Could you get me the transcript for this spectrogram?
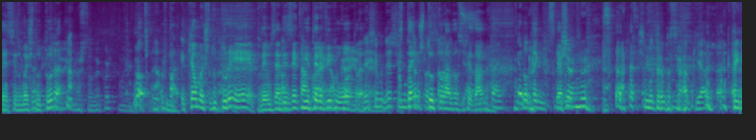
Tem sido uma estrutura. Não, não estou de acordo com isso. Não, repara, que é uma estrutura, é. Podemos é dizer que devia ter havido okay, outra. Deixa deixa que tem estruturado a sociedade, tem. Eu não tenho sequer. Deixa-me ultrapassar a piada. Que tem,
